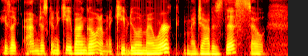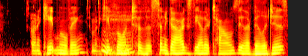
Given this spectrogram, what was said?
He's like, I'm just going to keep on going. I'm going to keep doing my work. My job is this, so I'm going to keep moving. I'm going to keep going to the synagogues, the other towns, the other villages.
